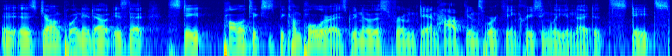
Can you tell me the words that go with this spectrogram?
as John pointed out, is that state politics has become polarized. We know this from Dan Hopkins' work, The Increasingly United States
